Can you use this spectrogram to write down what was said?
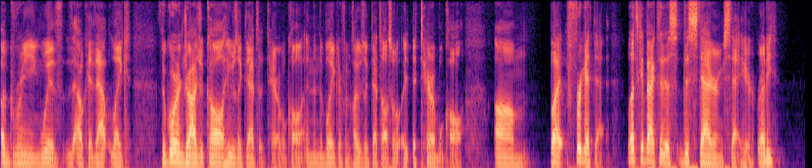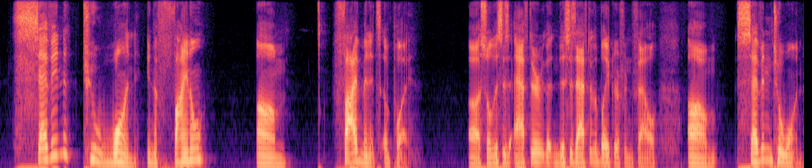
agreeing with okay that like the Gordon Dragic call, he was like that's a terrible call, and then the Blake Griffin call, he was like that's also a, a terrible call. Um, but forget that. Let's get back to this this staggering stat here. Ready? Seven to one in the final um five minutes of play. Uh, so this is after the, this is after the Blake Griffin foul. Um, seven to one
